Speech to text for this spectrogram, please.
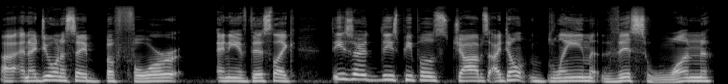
Uh, and I do wanna say before any of this, like, these are these people's jobs. I don't blame this one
